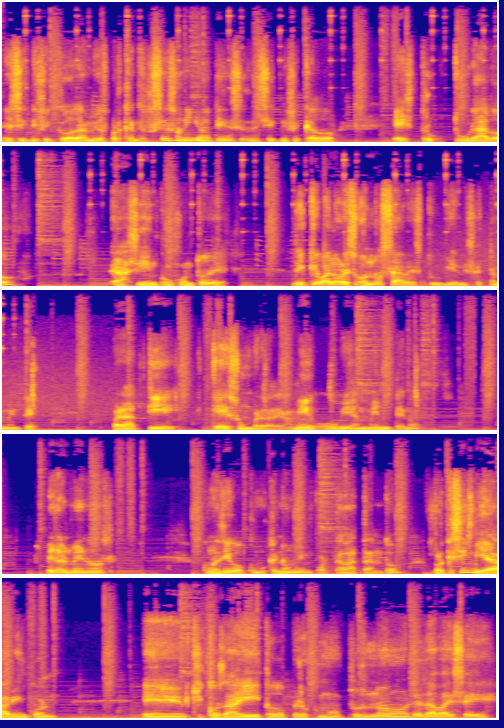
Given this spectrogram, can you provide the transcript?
el significado de amigos, porque antes pues, eres un niño, no tienes el significado estructurado así en conjunto de, de qué valores, o no sabes tú bien exactamente para ti qué es un verdadero amigo, obviamente, ¿no? Pero al menos, como les digo, como que no me importaba tanto, porque sí me llevaba bien con eh, chicos ahí y todo, pero como pues no le daba ese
